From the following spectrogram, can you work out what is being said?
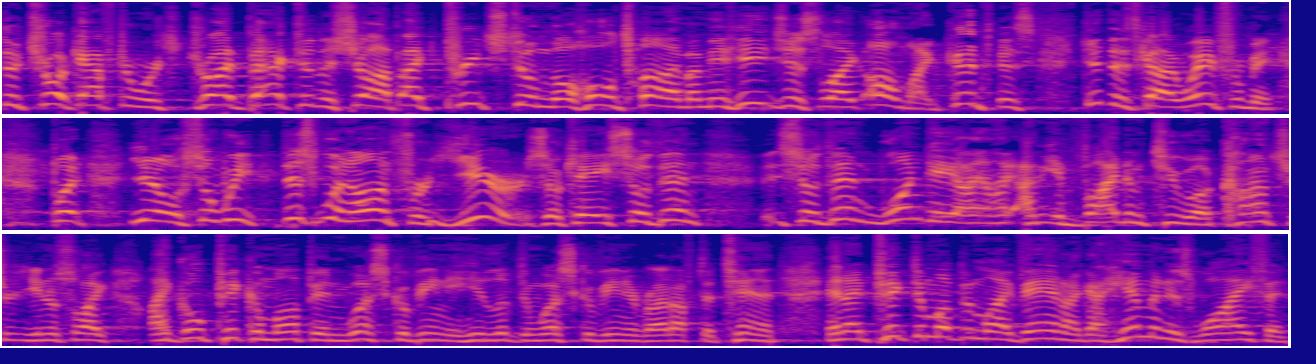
the truck afterwards, drive back to the shop. I preach to him the whole time. I mean, he just like, oh my goodness, get this guy away from me. But, you know, so we, this went on for years, okay? So then, so then one day I, I invite him to a concert, you know, so I, I go pick him up in West Covina. He lived in West Covina right off the 10. And I picked him up in my van. I got him and his wife, and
